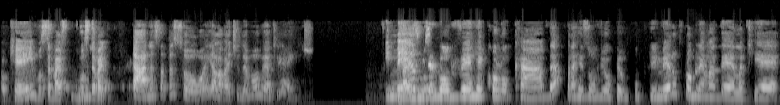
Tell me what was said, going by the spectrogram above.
Ok? Você vai, você vai confiar nessa pessoa e ela vai te devolver a cliente. E mesmo... Vai me devolver recolocada para resolver o, o primeiro problema dela, que é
